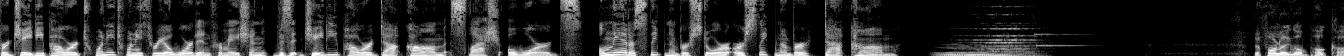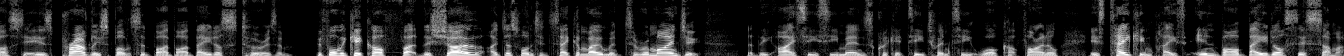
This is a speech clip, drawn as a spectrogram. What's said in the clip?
For JD Power 2023 award information, visit jdpower.com/awards. Only at a Sleep Number store or sleepnumber.com. The following on podcast is proudly sponsored by Barbados Tourism. Before we kick off uh, the show, I just wanted to take a moment to remind you that the ICC Men's Cricket T20 World Cup final is taking place in Barbados this summer.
